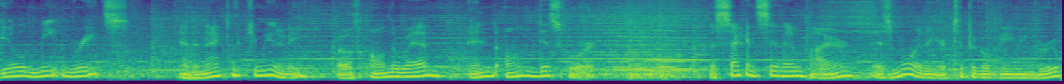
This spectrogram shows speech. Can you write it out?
guild meet and greets, and an active community both on the web and on Discord. The Second Sith Empire is more than your typical gaming group.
